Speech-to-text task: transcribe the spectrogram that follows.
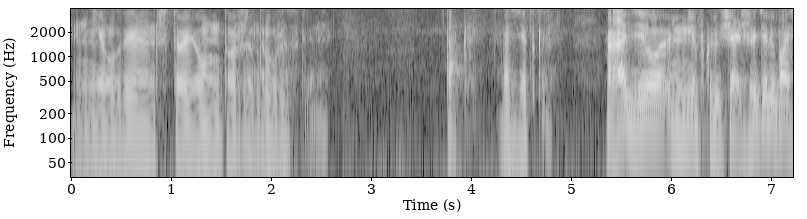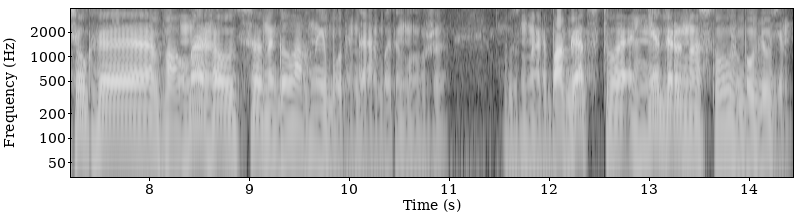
Не уверен, что и он тоже дружественный. Так, газетка. Радио не включать. Жители поселка Волна жалуются на головные боли. Да, об этом мы уже Узнали богатство недр на службу людям.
